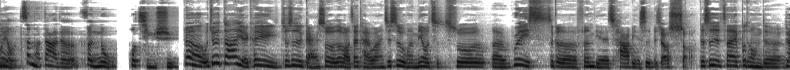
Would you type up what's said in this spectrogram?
会有这么大的愤怒或情绪？嗯、对啊，我觉得大家也可以就是感受得到吧，在台湾，其实我们没有只说呃 race 这个分别的差别是比较少，但是在不同的对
